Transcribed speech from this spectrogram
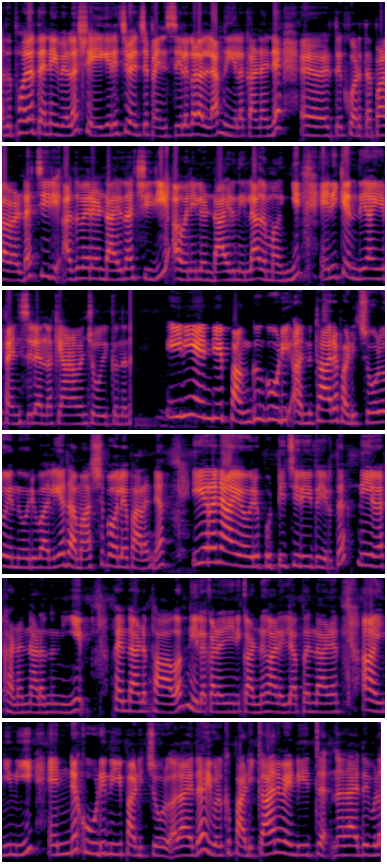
അതുപോലെ തന്നെ ഇവൾ ശേഖരിച്ച് വെച്ച പെൻസിലുകളെല്ലാം നീലക്കണ്ണന്റെ എടുത്ത് കൊടുത്തപ്പോൾ അവളുടെ ചിരി അതുവരെ ഉണ്ടായിരുന്ന ചിരി അവനിൽ ഉണ്ടായിരുന്നില്ല അത് മങ്ങി എനിക്ക് എന്തിനാ ഈ പെൻസിൽ എന്നൊക്കെയാണ് അവൻ ചോദിക്കുന്നത്? ഇനി എന്റെ പങ്കും കൂടി അനുധാര പഠിച്ചോളൂ എന്ന് ഒരു വലിയ തമാശ പോലെ പറഞ്ഞ് ഈറനായ ഒരു പൊട്ടിച്ചിരി തീർത്ത് നീലക്കണ്ണൻ നടന്നു നീയും അപ്പം എന്താണ് പാവം? നീലക്കണ്ണൻ ഇനി കണ്ണ് കാണില്ല. അപ്പം എന്താണ്? ആ ഇനി നീ എന്റെ കൂടി നീ പഠിച്ചോളൂ. അതായത് ഇവൾക്ക് പഠിക്കാൻ വേണ്ടിയിട്ട് അതായത് ഇവൾ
